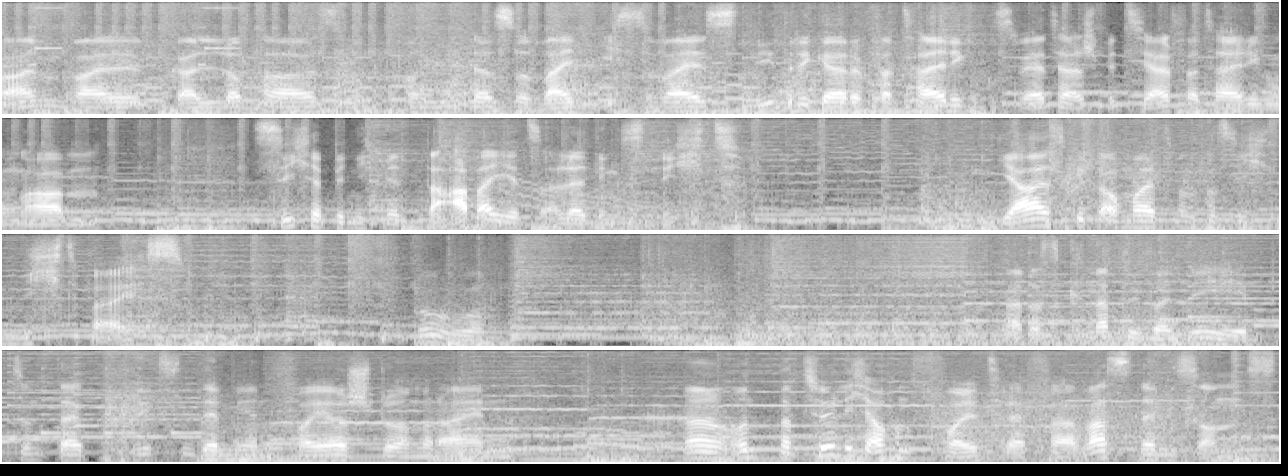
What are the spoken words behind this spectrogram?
vor allem weil Galoppas und Ponita, soweit ich weiß, niedrigere Verteidigungswerte als Spezialverteidigung haben. Sicher bin ich mir dabei jetzt allerdings nicht. Ja, es gibt auch mal etwas, was ich nicht weiß. Uh. Hat das knapp überlebt und da kriegst der mir einen Feuersturm rein. Und natürlich auch einen Volltreffer, was denn sonst?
